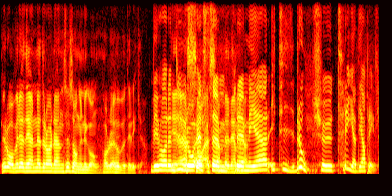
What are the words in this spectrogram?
Hur har vi det där? När drar den säsongen igång? Har du det i huvudet Erika? Vi har en Det är Duro så SM är det jag menar. SM-premiär i Tibro 23 april.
